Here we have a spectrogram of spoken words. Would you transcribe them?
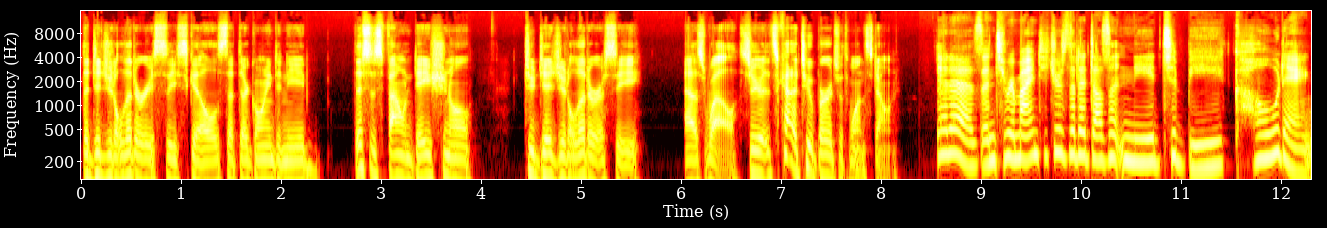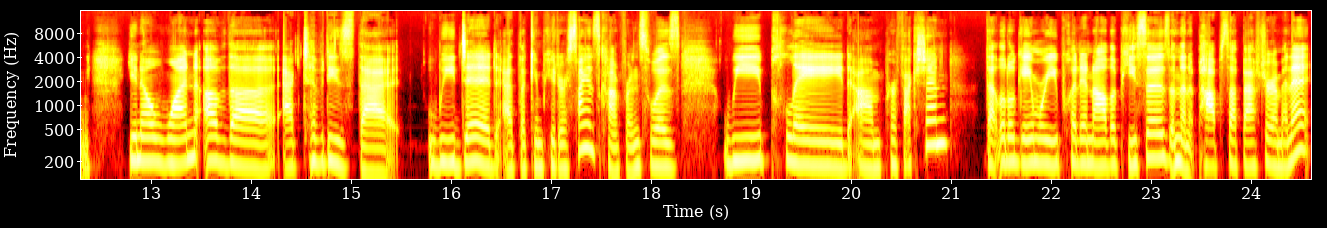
the digital literacy skills that they're going to need. This is foundational to digital literacy as well. So it's kind of two birds with one stone. It is. And to remind teachers that it doesn't need to be coding. You know, one of the activities that we did at the computer science conference was we played um, perfection that little game where you put in all the pieces and then it pops up after a minute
